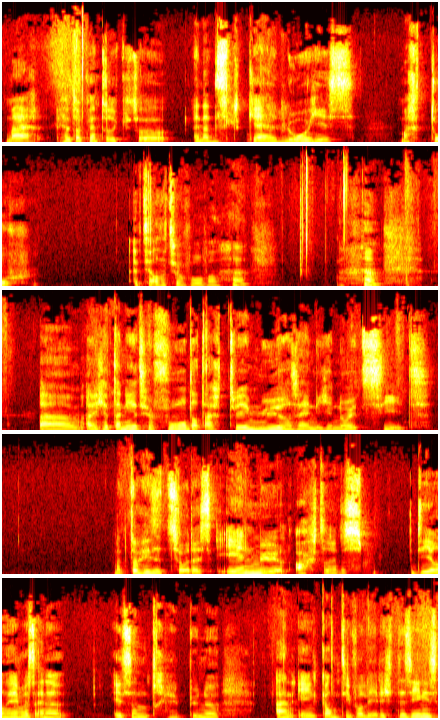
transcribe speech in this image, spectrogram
Maar je hebt ook natuurlijk zo, en dat is logisch, maar toch heb je altijd het gevoel van... Huh. Um, je hebt dan niet het gevoel dat er twee muren zijn die je nooit ziet. Maar toch is het zo. Er is één muur achter de deelnemers en er is een tribune aan één kant die volledig te zien is.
